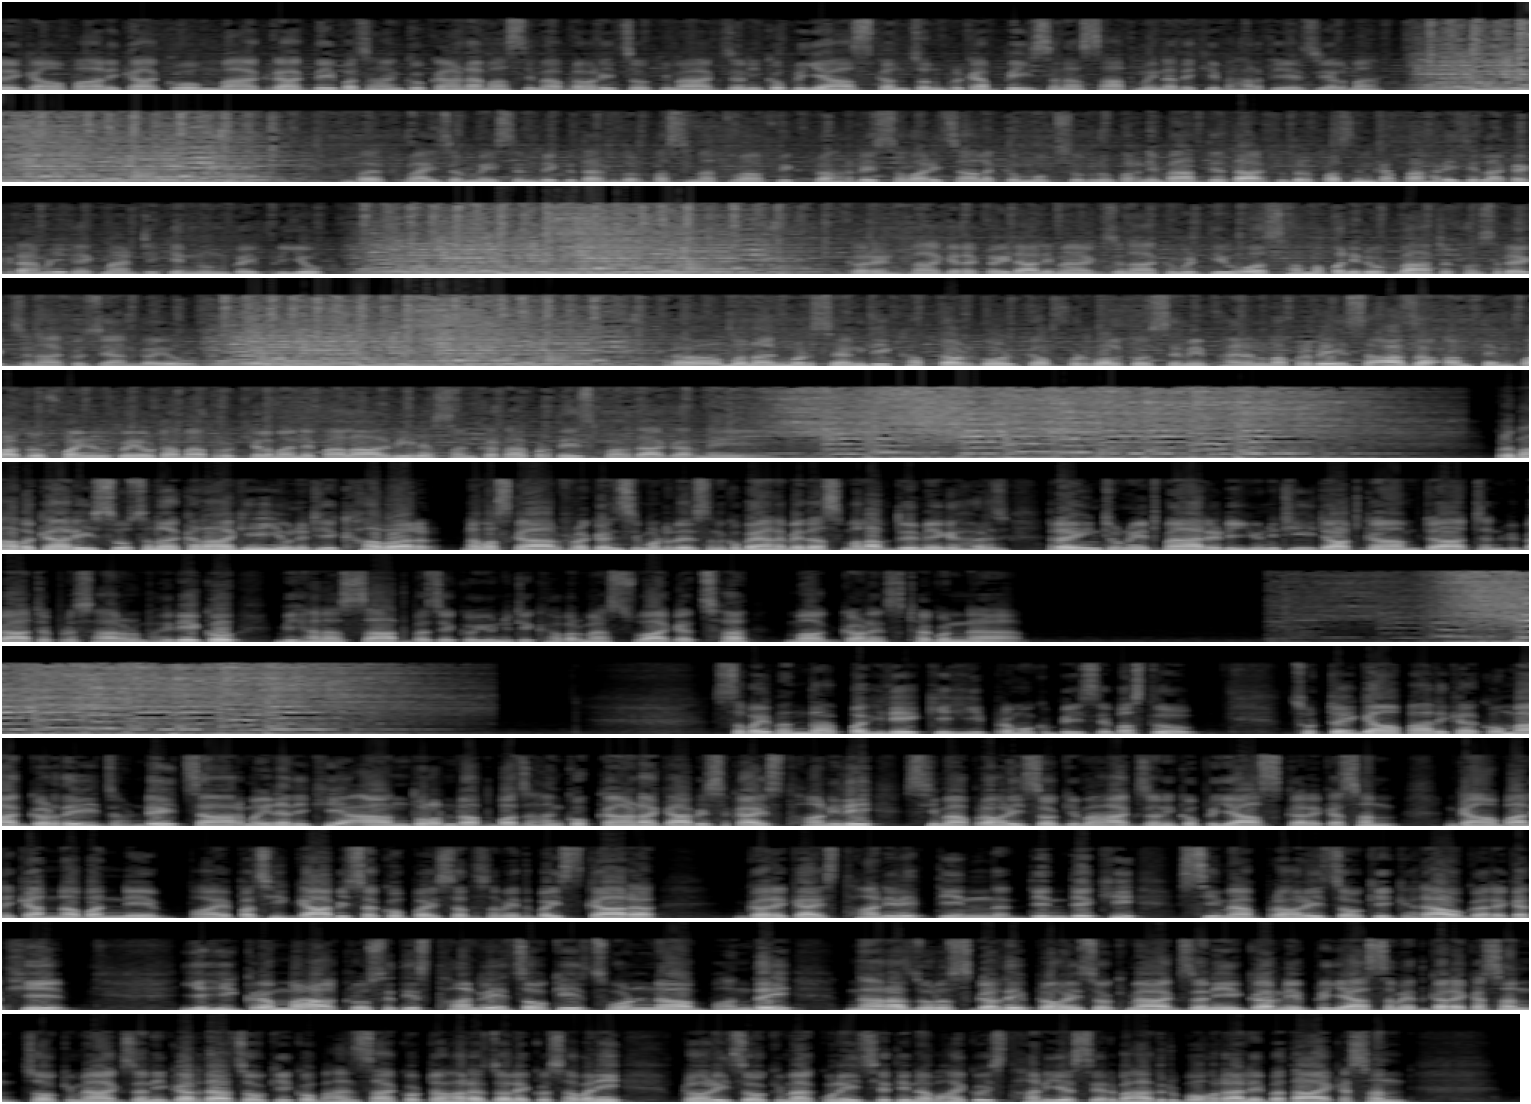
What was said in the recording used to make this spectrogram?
छुट्टै गाउँपालिकाको माग राख्दै बझाङको काँडामा सीमा प्रहरी चौकीमा आगजनीको प्रयास कञ्चनपुरका बीसजना सात महिनादेखि भारतीय जेलमा। बर्फराइजर सुदूरपश्चिममा ट्राफिक प्रहरले सवारी चालकको मुख सोग्नुपर्ने बाध्यता सुदूरपश्चिमका पहाड़ी जिल्लाका ग्रामीण भेगमा ढिके नुनकै प्रयोग। करेन्ट लागेर कैलालीमा एकजनाको मृत्यु अछाममा पनि रोगबाट खसेर एकजनाको ज्यान गयो। र मनाङ मर्स्याङदी खप्तड गोल्ड कप फुटबलको सेमी फाइनलमा प्रवेश। आज अन्तिम क्वार्टर फाइनलको एउटा मात्र खेलमा नेपाल आर्मी र संकटा प्रतिस्पर्धा गर्ने। प्रभावकारी सूचनाका लागि युनिटी खबर। नमस्कार फ्रिक्वेन्सी मोडुलेसनको बयानब्बे दशमलव दुई मेगा हर्ज र इन्टरनेटमा radio unity dot com dot एनपीबाट प्रसारण भइरहेको बिहान सात बजेको युनिटी खबरमा स्वागत छ म गणेश ठगुन्ना। सबैभन्दा पहिले केही प्रमुख विषयवस्तु। छुट्टै गाउँपालिकाको माग गर्दै झण्डै चार महिनादेखि आन्दोलनरत बझाङको काँडा गाविसका स्थानीयले सीमा प्रहरी चौकीमा आगजनीको प्रयास गरेका छन्। गाउँपालिका नबन्ने भएपछि गाविसको पैसा समेत बहिष्कार गरेका स्थानीयले तीन दिनदेखि सीमा प्रहरी चौकी घेराउ गरेका थिए। यही क्रममा आक्रोशित स्थानीयले चौकी छोड्न भन्दै नारा जुलुस गर्दै प्रहरी चौकीमा आगजनी गर्ने प्रयास समेत गरेका छन्। चौकीमा आगजनी गर्दा चौकीको भान्साको टहर जलेको छ भने प्रहरी चौकीमा कुनै क्षति नभएको स्थानीय शेरबहादुर बोहराले बताएका छन्।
